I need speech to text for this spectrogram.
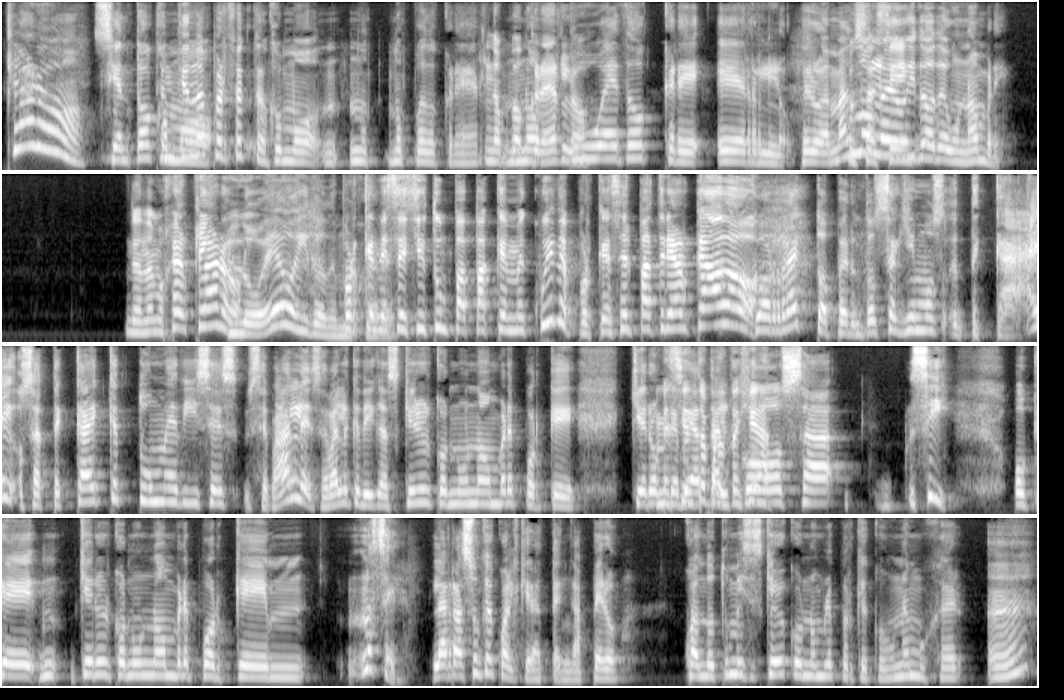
Claro. Siento como... entiendo perfecto. Como, no, no puedo creer. No puedo creerlo. puedo creerlo. Pero además O no sea, lo he oído de un hombre. De una mujer, claro. Lo he oído de porque mujeres. necesito un papá que me cuide, porque es el patriarcado. Correcto, pero entonces seguimos, te cae, o sea, te cae que tú me dices, se vale, se vale que digas, quiero ir con un hombre porque quiero Me que vea tal protegida. cosa. Sí, o que quiero ir con un hombre porque, mm, no sé, la razón que cualquiera tenga, pero cuando tú me dices, quiero ir con un hombre porque con una mujer, ¿eh?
